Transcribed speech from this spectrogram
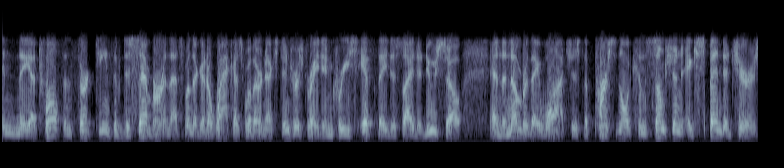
in the uh, 12th and 13th of December, and that's when they're going to whack us with our next interest rate increase if they decide to do so. And the number they watch is the personal consumption expenditures.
